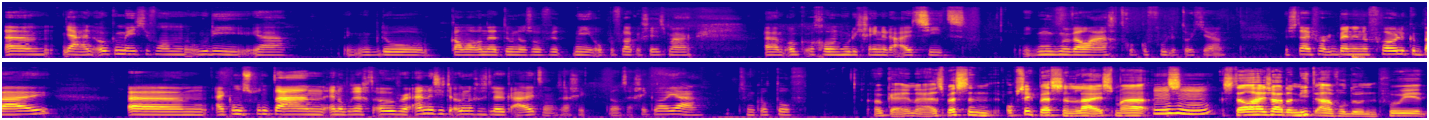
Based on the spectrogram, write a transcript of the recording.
Ehm, ja, en ook een beetje van hoe die, ja, ik bedoel, ik kan wel net doen alsof het niet oppervlakkig is, maar ehm, ook gewoon hoe diegene eruit ziet. Ik moet me wel aangetrokken voelen tot je. Dus stel voor, ik ben in een vrolijke bui. Ehm, hij komt spontaan en oprecht over en hij ziet er ook nog eens leuk uit. Dan zeg ik, dan zeg ik wel ja. Dat vind ik wel tof. Oké, nou ja, het is best een, op zich best een lijst, maar Mhm. stel hij zou er niet aan voldoen, voel je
